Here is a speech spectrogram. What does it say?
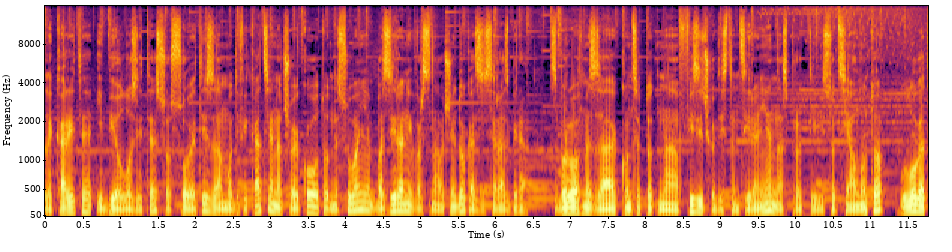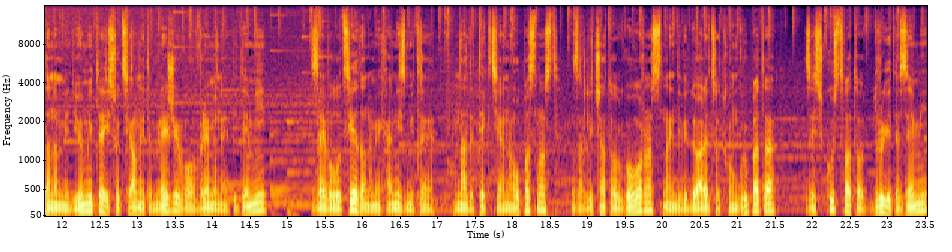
лекарите и биолозите со совети за модификација на човековото однесување базирани врз научни докази, се разбира. Зборувавме за концептот на физичко дистанцирање наспроти социјалното, улогата на медиумите и социјалните мрежи во време на епидемии, за еволуцијата на механизмите на детекција на опасност, за личната одговорност на индивидуалецот кон групата за искуствата од другите земји,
